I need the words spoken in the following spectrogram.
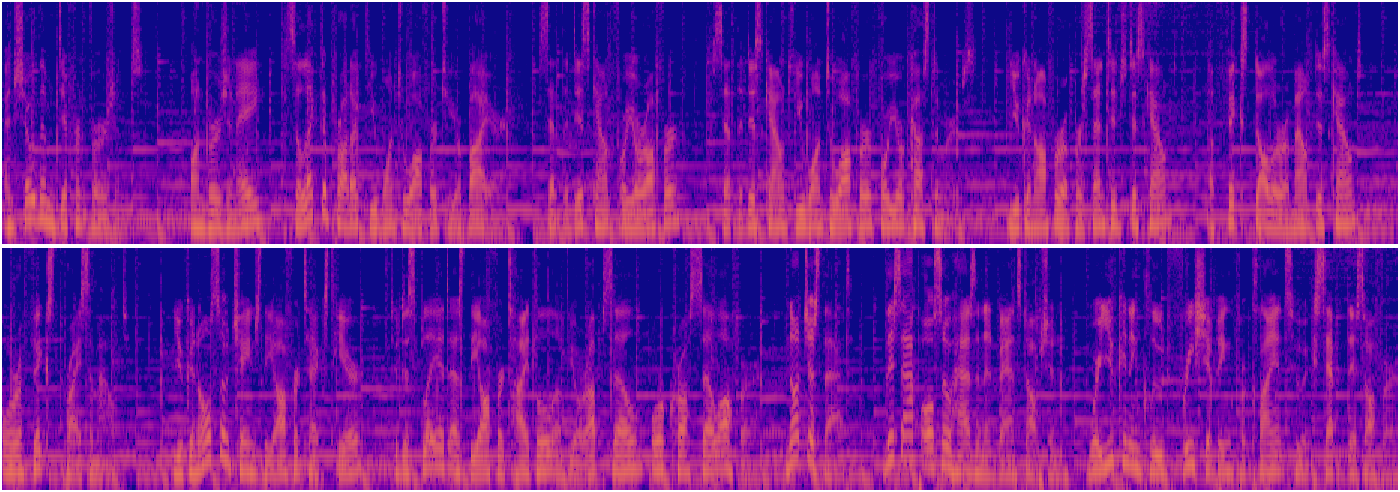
and show them different versions. On version A, select a product you want to offer to your buyer, set the discount for your offer, set the discount you want to offer for your customers. You can offer a percentage discount, a fixed dollar amount discount, or a fixed price amount. You can also change the offer text here to display it as the offer title of your upsell or cross-sell offer. Not just that, this app also has an advanced option where you can include free shipping for clients who accept this offer.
